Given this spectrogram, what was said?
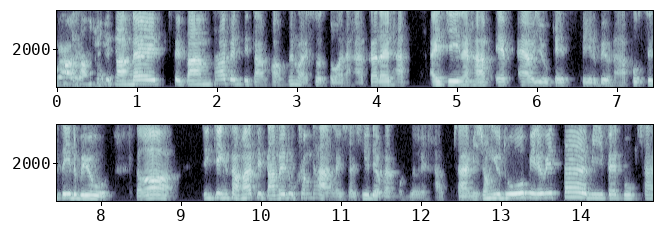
ว่าเราสามารถติดตามได้ติดตามถ้าเป็นติดตามความเคลื่อนไหวส่วนตัวนะครับ ก็ได้ทาง IG นะครับ FLUKCW นะครับ f u k CCW แล้วก็ จริง ๆ สามารถติดตามได้ทุกช่องทางเลยใช้ชื่อเดียวกันหมดเลยครับ ใช่ มีช่อง YouTube มี Twitter มี Facebook ใช่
